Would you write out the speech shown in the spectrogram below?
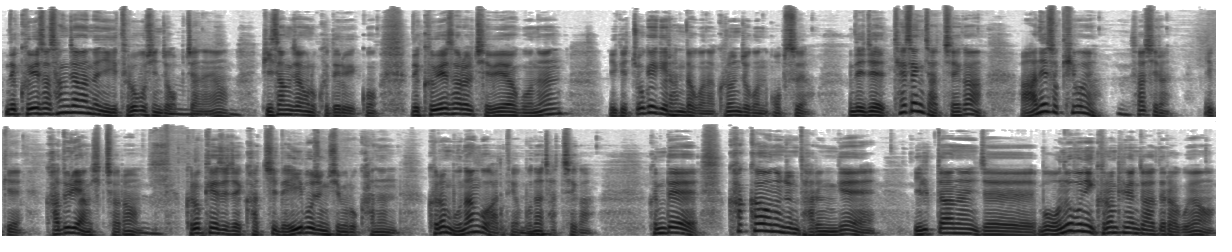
근데 그 회사 상장한다는 얘기 들어보신 적 음. 없잖아요. 비상장으로 그대로 있고 근데 그 회사를 제외하고는 이게 쪼개기를 한다거나 그런 적은 없어요. 근데 이제 태생 자체가 안에서 키워요. 음. 사실은. 이렇게 가두리 양식처럼 음. 그렇게 해서 이제 같이 네이버 중심으로 가는 그런 문화인 것 같아요. 문화 음. 자체가. 근데 카카오는 좀 다른 게 일단은 이제 뭐 어느 분이 그런 표현도 하더라고요.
